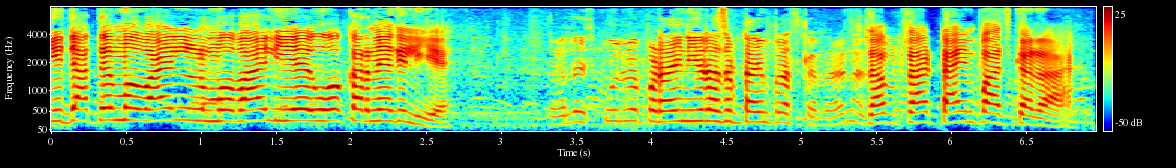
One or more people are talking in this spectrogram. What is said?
कि जाते मोबाइल मोबाइल ये वो करने के लिए। स्कूल में पढ़ाई नहीं रहा सब टाइम पास कर रहा है ना? सब टाइम पास कर रहा है।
